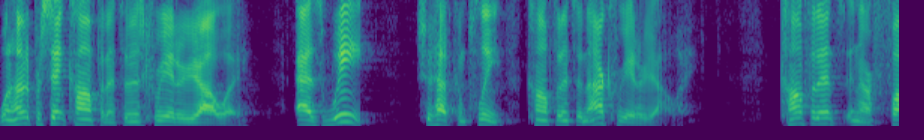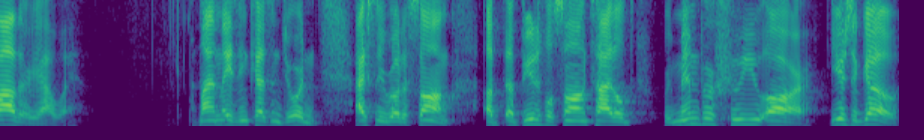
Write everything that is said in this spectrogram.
100% confidence in his creator Yahweh, as we should have complete confidence in our creator Yahweh. Confidence in our father Yahweh. My amazing cousin Jordan actually wrote a song, a, a beautiful song titled Remember Who You Are, years ago.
